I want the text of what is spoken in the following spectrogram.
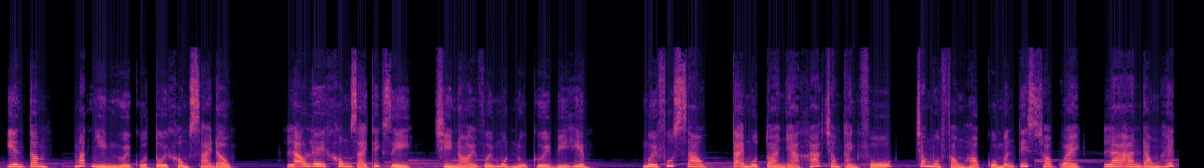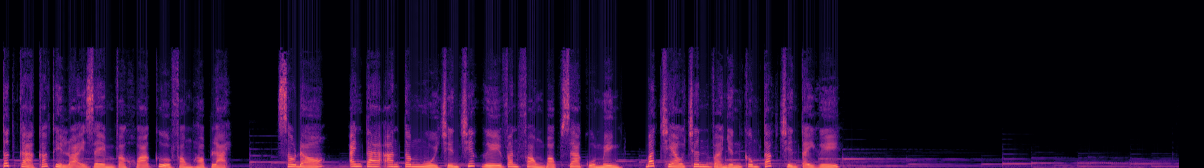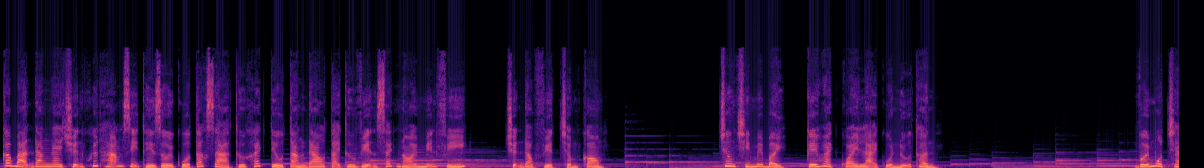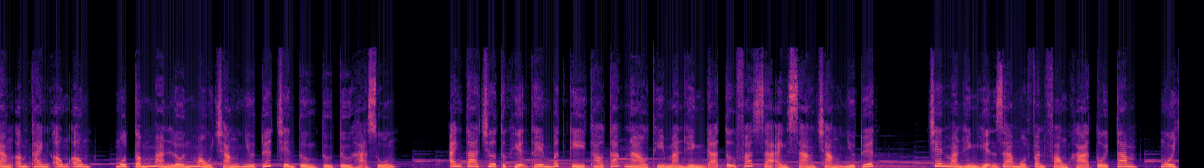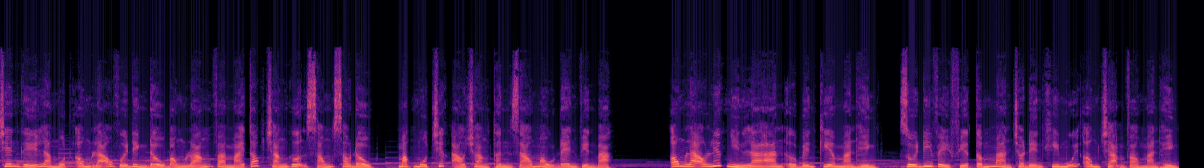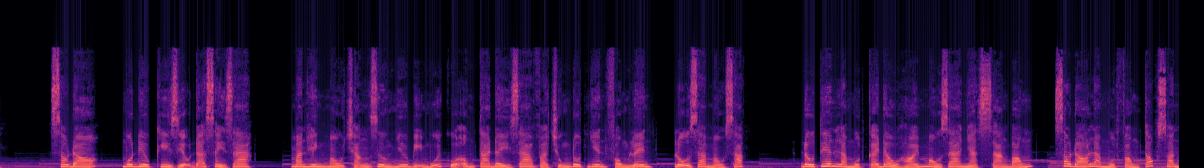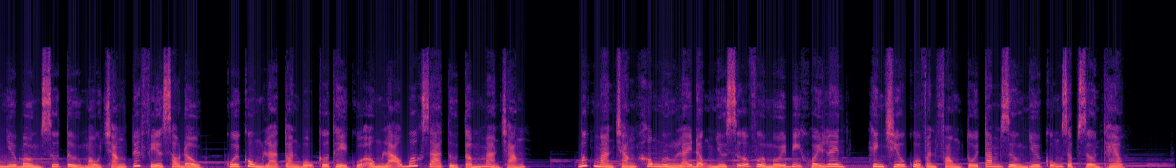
Yên tâm, mắt nhìn người của tôi không sai đâu. Lão Lê không giải thích gì, chỉ nói với một nụ cười bí hiểm. 10 phút sau, tại một tòa nhà khác trong thành phố, trong một phòng họp của Mẫn Tít Software, La An đóng hết tất cả các thể loại rèm và khóa cửa phòng họp lại. Sau đó, anh ta an tâm ngồi trên chiếc ghế văn phòng bọc da của mình, bắt chéo chân và nhấn công tắc trên tay ghế. Các bạn đang nghe chuyện khuyết hãm dị thế giới của tác giả Thư Khách Tiếu Tàng Đao tại Thư viện Sách Nói miễn phí, chuyện đọc việt.com Chương 97 Kế hoạch quay lại của nữ thần Với một chàng âm thanh ông ông, một tấm màn lớn màu trắng như tuyết trên tường từ từ hạ xuống. Anh ta chưa thực hiện thêm bất kỳ thao tác nào thì màn hình đã tự phát ra ánh sáng trắng như tuyết. Trên màn hình hiện ra một văn phòng khá tối tăm, ngồi trên ghế là một ông lão với đỉnh đầu bóng loáng và mái tóc trắng gợn sóng sau đầu, mặc một chiếc áo choàng thần giáo màu đen viền bạc. Ông lão liếc nhìn La An ở bên kia màn hình, rồi đi về phía tấm màn cho đến khi mũi ông chạm vào màn hình. Sau đó, một điều kỳ diệu đã xảy ra. Màn hình màu trắng dường như bị mũi của ông ta đẩy ra và chúng đột nhiên phồng lên, lộ ra màu sắc. Đầu tiên là một cái đầu hói màu da nhạt sáng bóng, sau đó là một vòng tóc xoăn như bờm sư tử màu trắng tuyết phía sau đầu, cuối cùng là toàn bộ cơ thể của ông lão bước ra từ tấm màn trắng. Bức màn trắng không ngừng lay động như sữa vừa mới bị khuấy lên, hình chiếu của văn phòng tối tăm dường như cũng dập dờn theo.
